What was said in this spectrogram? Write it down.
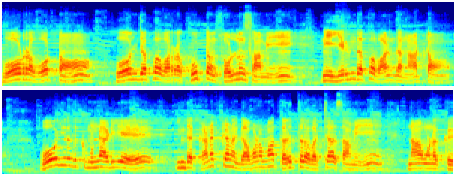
ஓடுற ஓட்டம் ஓஞ்சப்ப வர்ற கூட்டம் சொல்லும் சாமி. நீ இருந்தப்ப வாழ்ந்த நாட்டம். ஓயிறதுக்கு முன்னாடியே இந்த கணக்கனை கவனமாக கருத்தில் வச்சா சாமி நான் உனக்கு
